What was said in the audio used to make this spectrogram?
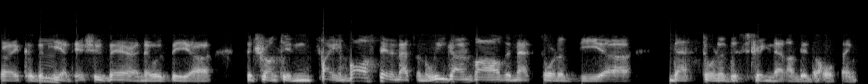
right? Because mm. he had issues there, and there was the uh, the drunken fight in Boston, and that's when the league got involved, and that's sort of the uh, that's sort of the string that undid the whole thing.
